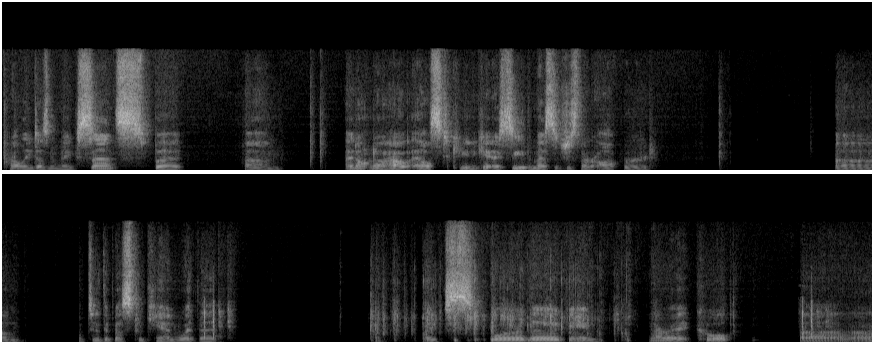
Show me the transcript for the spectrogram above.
probably doesn't make sense, but um, I don't know how else to communicate. I see the messages that are offered. Um, we'll do the best we can with it. Thanks for the game. Alright, cool. Uh,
